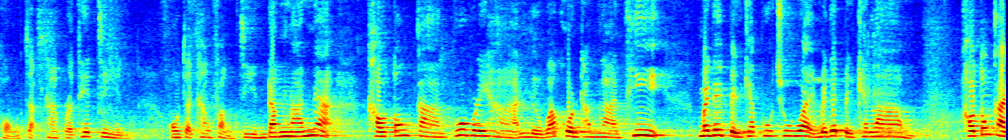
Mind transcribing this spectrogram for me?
ของจากทางประเทศจีน ของจากทางฝั่งจีน ดังนั้นเนี่ยเขาต้องการผู้บริหารหรือว่าคนทำงานที่ไม่ได้เป็นแค่ผู้ช่วย ไม่ได้เป็นแค่ล่าม เขาต้องการ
